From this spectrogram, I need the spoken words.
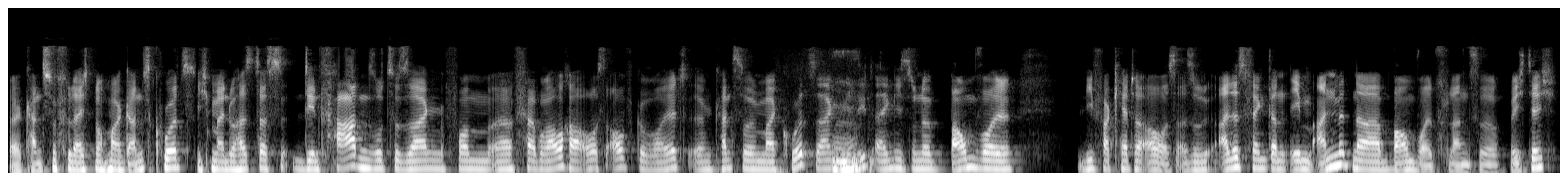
Äh, kannst du vielleicht noch mal ganz kurz, ich meine, du hast das den Faden sozusagen vom äh, Verbraucher aus aufgerollt. Ähm, kannst du mal kurz sagen, mhm. wie sieht eigentlich so eine Baumwolllieferkette aus? Also alles fängt dann eben an mit einer Baumwollpflanze, richtig?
